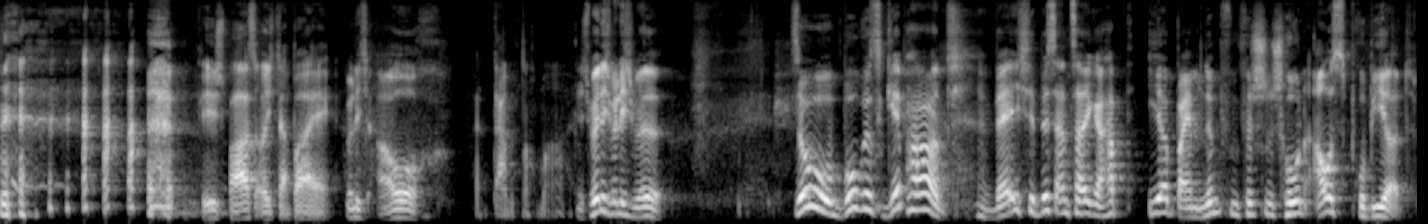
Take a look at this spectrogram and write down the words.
Viel Spaß euch dabei. Will ich auch. Verdammt nochmal. Ich will, ich will, ich will. So, Boris Gebhardt. Welche Bissanzeige habt ihr beim Nymphenfischen schon ausprobiert?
